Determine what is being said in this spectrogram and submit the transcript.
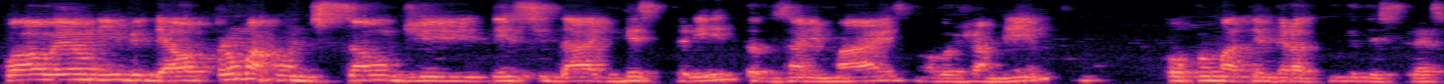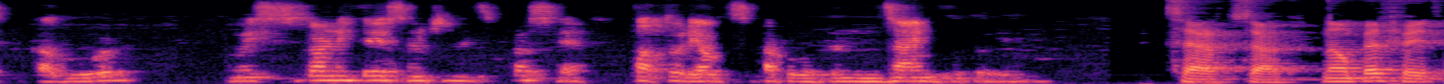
qual é o nível ideal para uma condição de densidade restrita dos animais no alojamento, né? ou para uma temperatura de estresse por calor. Então, isso se torna interessante nesse processo fatorial que você está colocando, design fatorial. Certo, certo. Não, perfeito.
